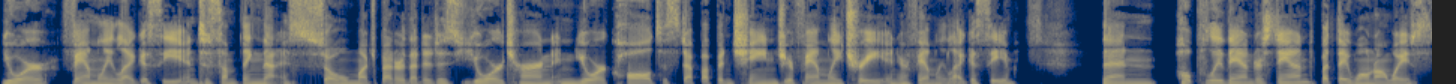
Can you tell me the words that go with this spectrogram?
your family legacy into something that is so much better that it is your turn and your call to step up and change your family tree and your family legacy, then hopefully they understand, but they won't always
